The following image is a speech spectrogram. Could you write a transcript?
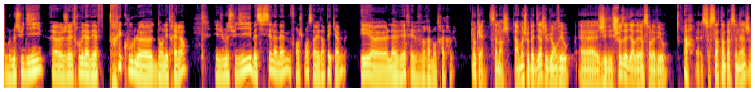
Donc je me suis dit, euh, j'avais trouvé la VF très cool euh, dans les trailers, et je me suis dit, bah, si c'est la même, franchement, ça va être impeccable. Et la VF est vraiment très très bien. Ok, ça marche. Alors moi, je peux pas te dire, je l'ai vu en VO. Euh, J'ai des choses à dire d'ailleurs sur la VO. Ah. Euh, sur certains personnages,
